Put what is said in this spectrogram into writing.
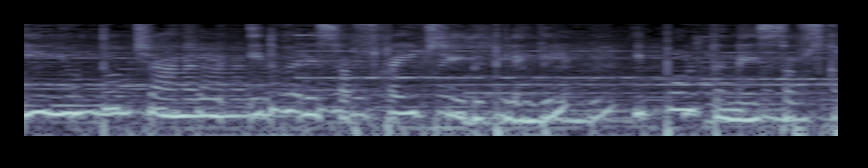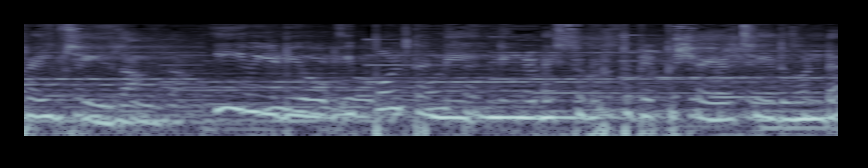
ഈ യൂട്യൂബ് ചാനൽ ഇതുവരെ സബ്സ്ക്രൈബ് ചെയ്തിട്ടില്ലെങ്കിൽ ഇപ്പോൾ തന്നെ സബ്സ്ക്രൈബ് ചെയ്യുക. ഈ വീഡിയോ ഇപ്പോൾ തന്നെ നിങ്ങളുടെ സുഹൃത്തുക്കൾക്ക് ഷെയർ ചെയ്തുകൊണ്ട്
